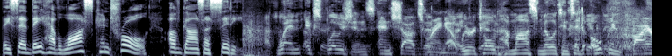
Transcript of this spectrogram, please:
They said they have lost control of Gaza City. When explosions and shots rang out, we were told Hamas militants had opened fire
